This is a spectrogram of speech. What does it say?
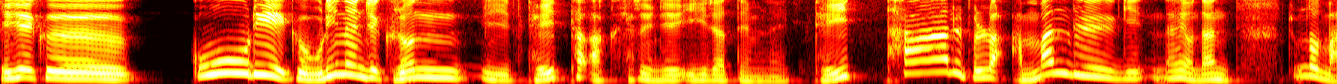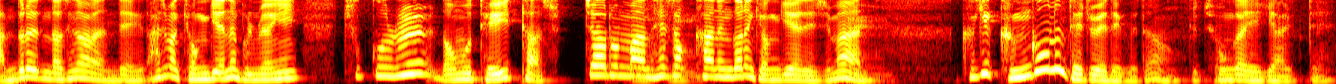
이게 그 골이 그 우리는 이제 그런 이 데이터 아까 계속 이제 이 기자 때문에 데이터를 별로 안 만들긴 해요. 난 좀 더 만들어야 된다고 생각하는데 하지만 경기에는 분명히 축구를 너무 데이터 숫자로만 어, 해석하는 거는 경계해야 되지만 네. 그게 근거는 돼줘야 되거든. 그쵸. 뭔가 얘기할 때.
